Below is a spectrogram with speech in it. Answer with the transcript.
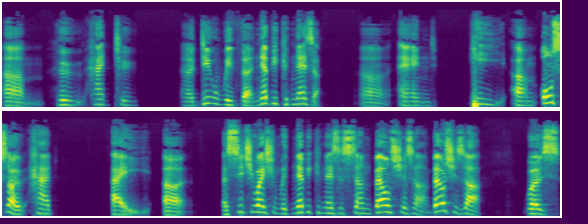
um, who had to uh, deal with uh, Nebuchadnezzar, uh, and he um, also had a a situation with Nebuchadnezzar's son Belshazzar. Belshazzar was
